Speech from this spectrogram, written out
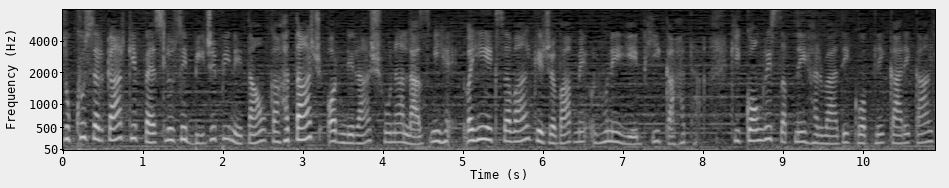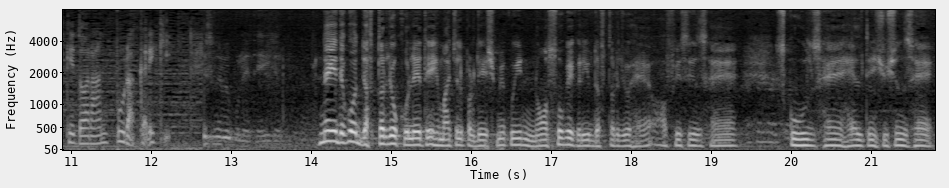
सुखू सरकार के फैसलों से बीजेपी नेताओं का हताश और निराश होना लाजमी है। वहीं एक सवाल के जवाब में उन्होंने ये भी कहा था कि कांग्रेस अपने हर वादे को अपने कार्यकाल के दौरान पूरा करेगी। नहीं, देखो, दफ्तर जो खुले थे, हिमाचल प्रदेश में कोई 900 के करीब दफ्तर जो है ऑफ़िस हैं स्कूल्स हैं हेल्थ इंस्टीट्यूशंस हैं,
